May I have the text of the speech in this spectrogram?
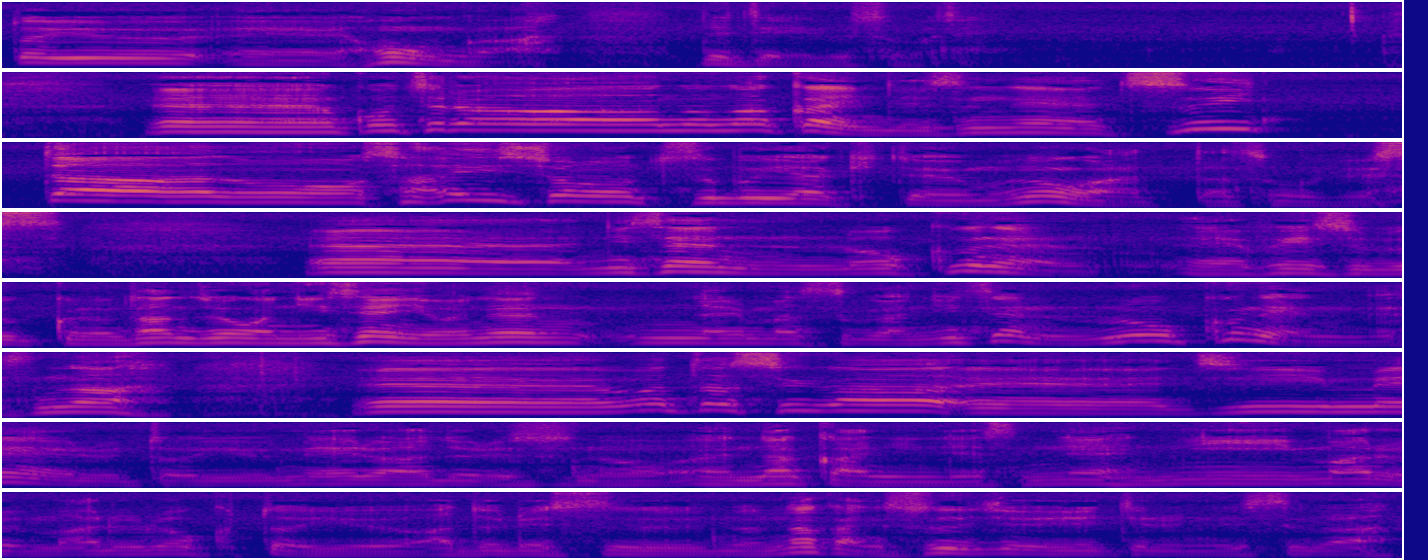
という、えー、本が出ているそうで、えー、こちらの中にですねツイッターの最初のつぶやきというものがあったそうです。えー、2006年、えー、Facebook の誕生が2004年になりますが2006年ですな、えー、私が、えー、Gmail というメールアドレスの中にですね2006というアドレスの中に数字を入れてるんですが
